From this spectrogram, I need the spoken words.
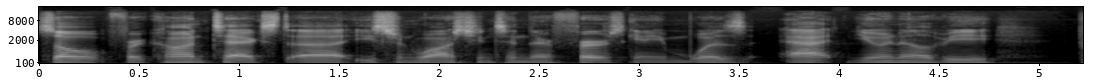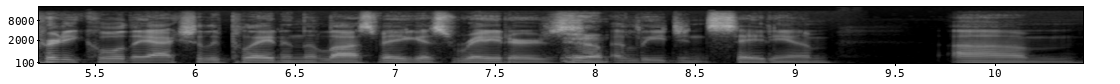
So for context, uh, Eastern Washington, their first game was at UNLV. Pretty cool. They actually played in the Las Vegas Raiders yep. Allegiant Stadium. Um,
